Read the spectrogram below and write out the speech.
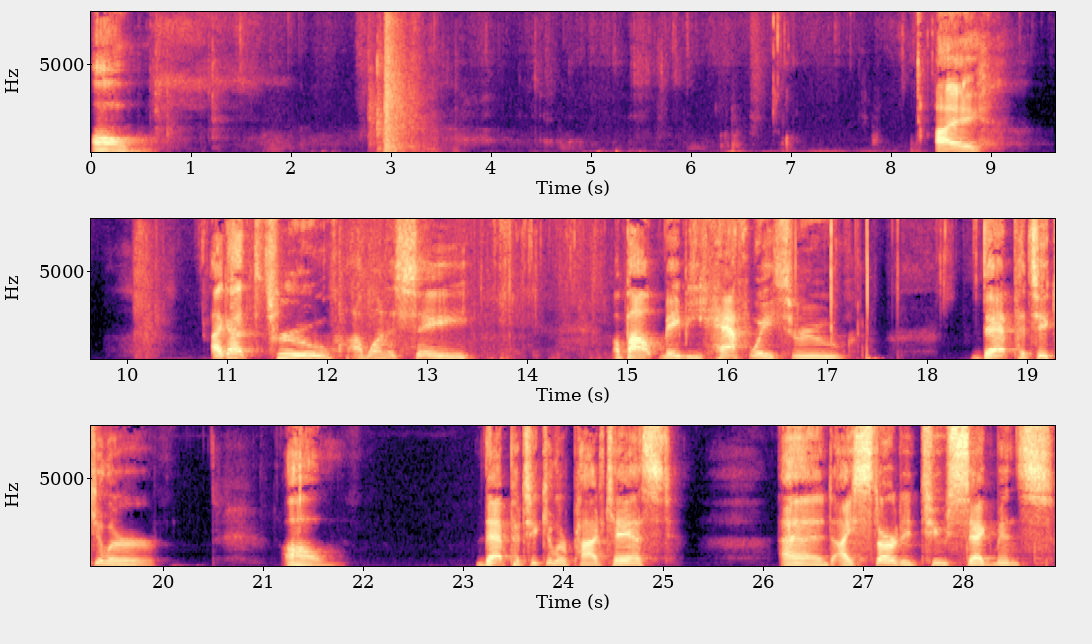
Um, I I got through, I want to say about maybe halfway through that particular um, that particular podcast, and I started two segments.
